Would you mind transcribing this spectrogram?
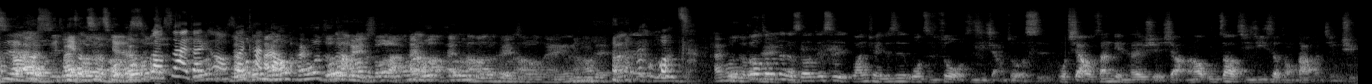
事，二十年之前的事。老师还在，老师还看到，还活着都可以说了，还活还活着都可以说，没问题。对，反正我我高中那个时候就是完全就是我只做我自己想做的事。我下午三点才去学校，然后无照骑机车从大门进去，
